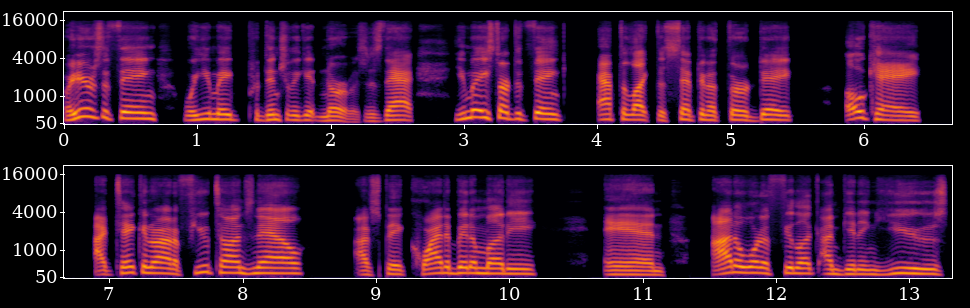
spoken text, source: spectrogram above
But here's the thing where you may potentially get nervous is that you may start to think after like the second or third date, okay, I've taken her out a few times now. I've spent quite a bit of money. And I don't want to feel like I'm getting used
